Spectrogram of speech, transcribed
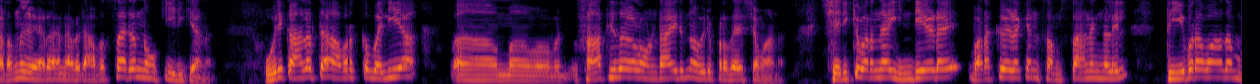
കടന്നു കയറാൻ അവർ അവസരം നോക്കിയിരിക്കുകയാണ്. ഒരു കാലത്ത് അവർക്ക് വലിയ സാധ്യതകൾ ഉണ്ടായിരുന്ന ഒരു പ്രദേശമാണ്. ശരിക്കു പറഞ്ഞാൽ ഇന്ത്യയുടെ വടക്കു കിഴക്കൻ സംസ്ഥാനങ്ങളിൽ തീവ്രവാദം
